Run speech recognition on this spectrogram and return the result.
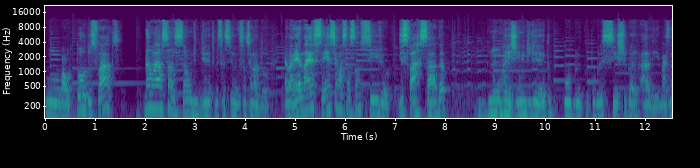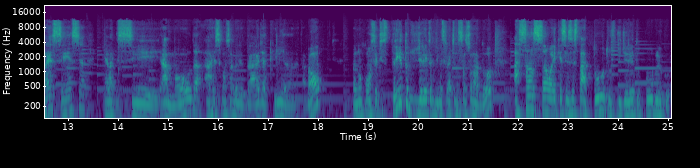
o autor dos fatos não é a sanção de direito administrativo sancionador. Ela é, na essência, uma sanção civil, disfarçada num regime de direito público, publicístico ali. Mas, na essência, ela se amolda à responsabilidade aquiliana, tá bom? Então, num conceito estrito de direito administrativo sancionador, a sanção aí que esses estatutos de direito público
